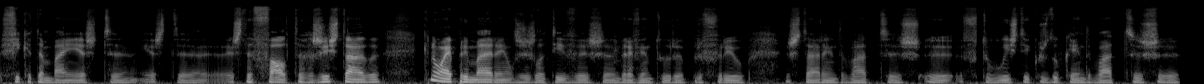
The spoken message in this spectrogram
fica também este, este, esta falta registada, que não é a primeira em legislativas. André Ventura preferiu estar em debates uh, futebolísticos do que em debates uh,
